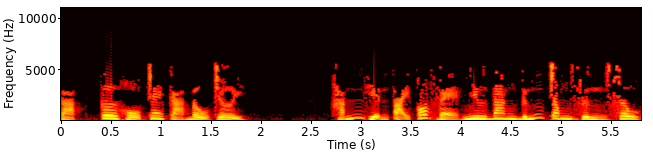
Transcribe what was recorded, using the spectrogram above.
rạp, cơ hồ che cả bầu trời. Hắn hiện tại có vẻ như đang đứng trong rừng sâu.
